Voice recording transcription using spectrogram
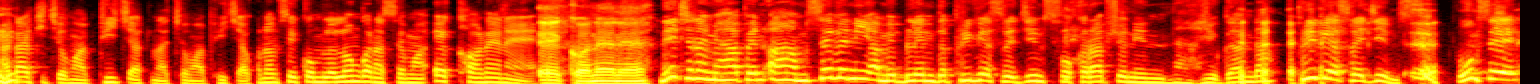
hata akichoma picha tunachoma picha. Kuna msiko mlolongo anasema ekonene ekonene ni tena imehappen ah, mseveni ameblame the previous regimes for corruption in uh, uganda. Previous regimes. Umse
